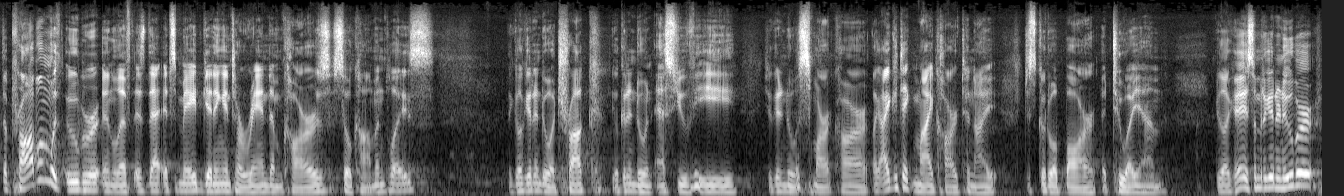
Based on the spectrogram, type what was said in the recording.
The problem with Uber and Lyft is that it's made getting into random cars so commonplace. Like you'll get into a truck, you'll get into an SUV, you'll get into a smart car. Like I could take my car tonight, just go to a bar at 2 a.m. Be like, hey, somebody get an Uber?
